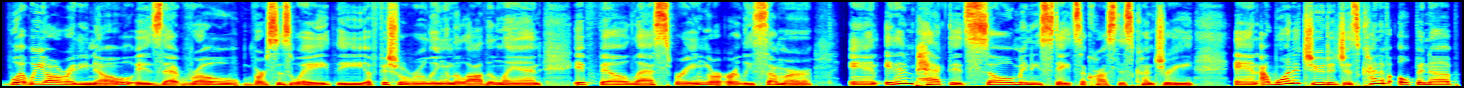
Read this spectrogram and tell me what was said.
What we already know is that Roe versus Wade, the official ruling in the law of the land, it fell last spring or early summer, and it impacted so many states across this country. And I wanted you to just kind of open up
